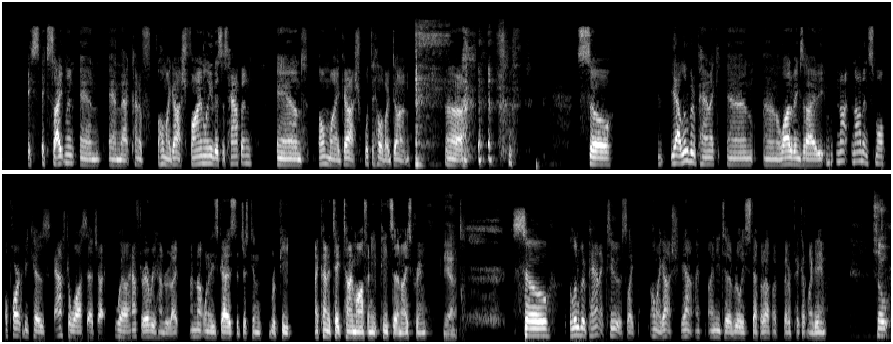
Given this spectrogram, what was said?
ex- excitement and and that kind of oh my gosh, finally this has happened, and oh my gosh, what the hell have I done? uh, so yeah, a little bit of panic and and a lot of anxiety. Not not in small part because after Wasatch, I, well, after every hundred, I I'm not one of these guys that just can repeat. I kind of take time off and eat pizza and ice cream. Yeah, So a little bit of panic too. It's like, oh my gosh, yeah, I, I need to really step it up. I better pick up my game. So,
